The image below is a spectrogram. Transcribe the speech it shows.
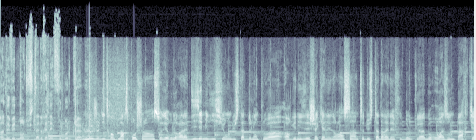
un événement du Stade Rennais Football Club. Le jeudi 30 mars prochain se déroulera la dixième édition du Stade de l'Emploi, organisée chaque année dans l'enceinte du Stade Rennais Football Club, Roison Park.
